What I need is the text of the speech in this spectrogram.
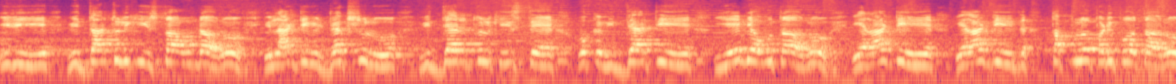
ఇది విద్యార్థులకి ఇస్తూ ఉన్నారు? ఇలాంటివి డ్రగ్స్లు విద్యార్థులకి ఇస్తే ఒక విద్యార్థి ఏమి అవుతారు? ఎలాంటి ఎలాంటి తప్పులో పడిపోతారు?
